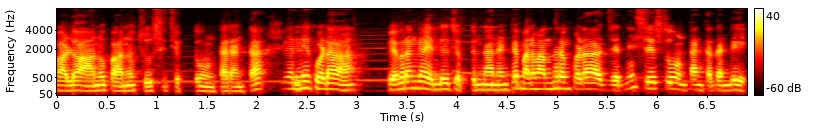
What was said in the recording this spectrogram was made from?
వాళ్ళు ఆను పాను చూసి చెప్తూ ఉంటారంట. ఇవన్నీ కూడా వివరంగా ఎందుకు చెప్తున్నానంటే మనం అందరం కూడా జర్నీ చేస్తూ ఉంటాం కదండి.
